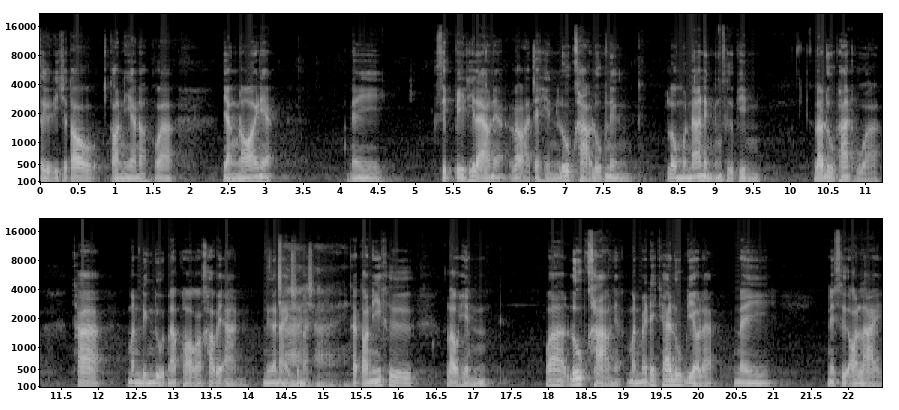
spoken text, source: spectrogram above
สื่อดิจิทัลตอนนี้อะเนาะว่าอย่างน้อยเนี่ยใน สิบปีที่แล้วเนี่ยเราอาจจะเห็นรูปข่าวรูปหนึ่งลงบนหน้าหนึ่งหนังสือพิมพ์ แล้วดูพาดหัว ถ้ามันดึงดูดมากพอก็เข้าไปอ่านเนื้อในใช่ไหมใช่แต่ตอนนี้คือเราเห็นว่ารูปข่าวเนี่ยมันไม่ได้แค่รูปเดียวแล้วในในสื่อออนไลน์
